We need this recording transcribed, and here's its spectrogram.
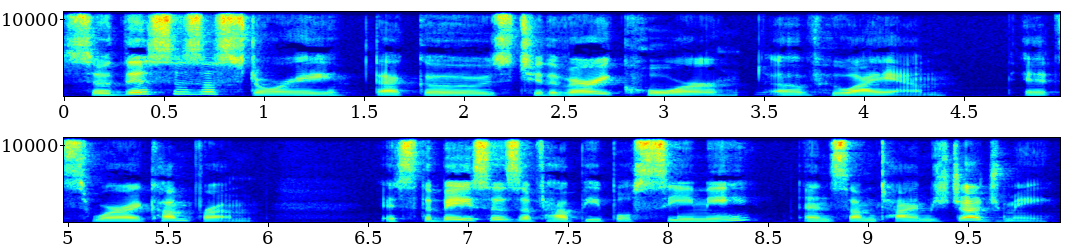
So, this is a story that goes to the very core of who I am. It's where I come from. It's the basis of how people see me and sometimes judge me.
